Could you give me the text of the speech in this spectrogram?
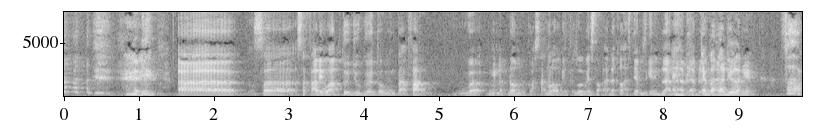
jadi eh, se- sekali waktu juga tuh minta Far gue nginep dong di kosan lo gitu gue besok ada kelas jam segini bla bla bla bla Coba bla. kalau diulang ya. Far,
